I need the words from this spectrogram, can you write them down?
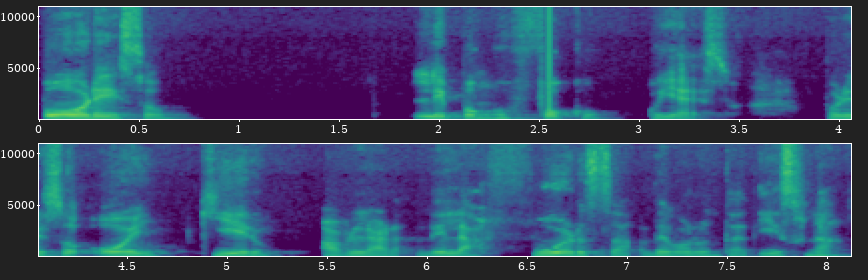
Por eso le pongo foco hoy a eso. Por eso hoy quiero hablar de la fuerza de voluntad y es una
